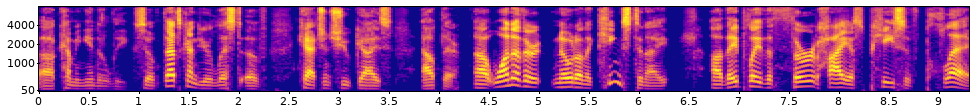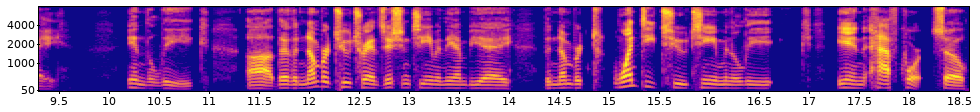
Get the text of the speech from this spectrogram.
uh, coming into the league. So that's kind of your list of catch and shoot guys out there. Uh, one other note on the Kings tonight: uh, they play the third highest pace of play in the league. Uh, they're the number two transition team in the NBA, the number 22 team in the league in half court. So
